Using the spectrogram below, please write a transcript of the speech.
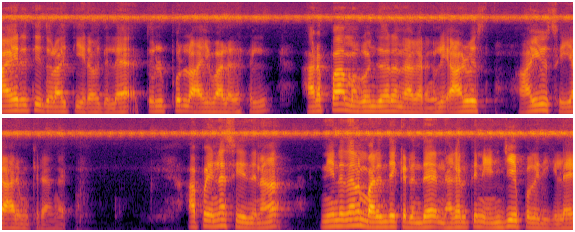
ஆயிரத்தி தொள்ளாயிரத்தி இருபதில் தொல்பொருள் ஆய்வாளர்கள் ஹரப்பா மகோஞ்சார நகரங்களை ஆய்வு ஆய்வு செய்ய ஆரம்பிக்கிறாங்க. அப்போ என்ன செய்யுதுன்னா நீண்டதான மறைந்து கிடந்த நகரத்தின் எஞ்சிய பகுதிகளை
